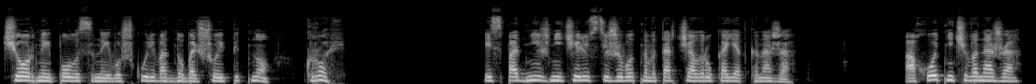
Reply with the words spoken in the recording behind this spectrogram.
черные полосы на его шкуре в одно большое пятно — кровь. Из-под нижней челюсти животного торчала рукоятка ножа охотничьего ножа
